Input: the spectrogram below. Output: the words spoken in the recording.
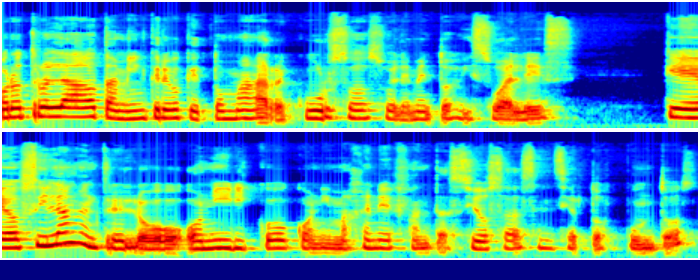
Por otro lado, también creo que toma recursos o elementos visuales que oscilan entre lo onírico con imágenes fantasiosas en ciertos puntos,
